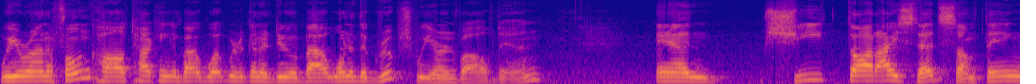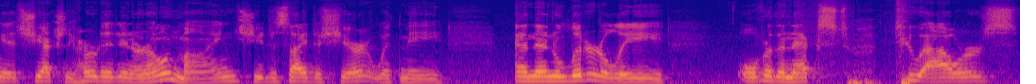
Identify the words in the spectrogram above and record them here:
we were on a phone call talking about what we were going to do about one of the groups we are involved in. And she thought I said something. She actually heard it in her own mind. She decided to share it with me. And then, literally, over the next two hours,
